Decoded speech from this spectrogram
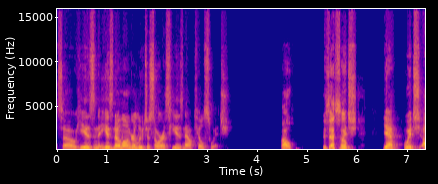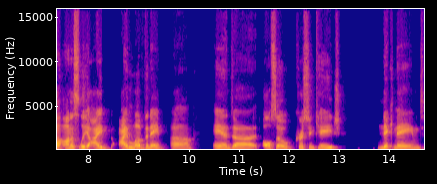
So he is he is no longer Luchasaurus. He is now Killswitch. Oh, is that so? Which, yeah. Which uh, honestly, I I love the name. Um, and uh, also Christian Cage nicknamed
